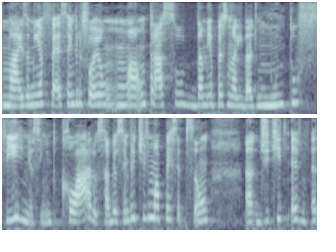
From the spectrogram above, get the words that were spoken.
Mas a minha fé sempre foi um, uma- um traço da minha personalidade muito firme, assim, muito claro, sabe? Eu sempre tive uma percepção ah, de que é- é-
